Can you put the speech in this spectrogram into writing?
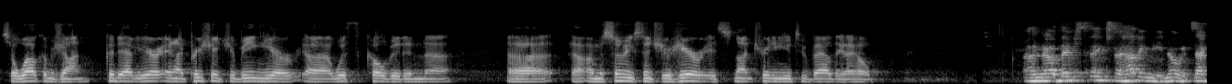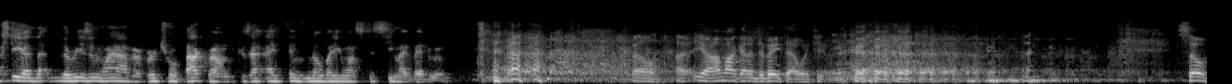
So welcome, Jean. Good to have you here, and I appreciate you being here uh, with COVID. And uh, uh, I'm assuming since you're here, it's not treating you too badly. I hope. Uh, no, thanks. Thanks for having me. No, it's actually uh, the, the reason why I have a virtual background because I, I think nobody wants to see my bedroom. well, uh, yeah, I'm not going to debate that with you. so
